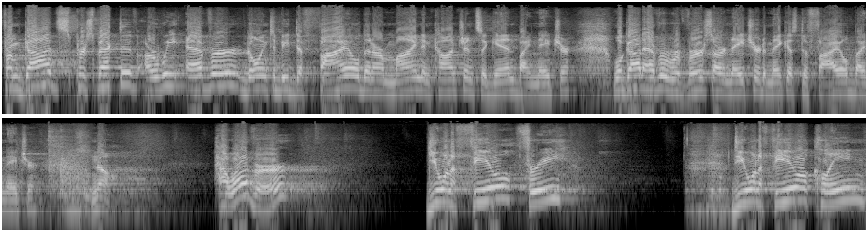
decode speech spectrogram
From God's perspective, are we ever going to be defiled in our mind and conscience again by nature? Will God ever reverse our nature to make us defiled by nature? No. However, do you want to feel free? Do you want to feel clean?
